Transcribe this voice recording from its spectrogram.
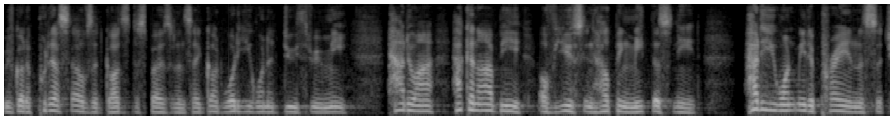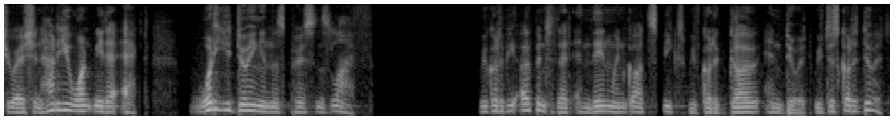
We've got to put ourselves at God's disposal and say, God, what do you want to do through me? How, do I, how can I be of use in helping meet this need? How do you want me to pray in this situation? How do you want me to act? What are you doing in this person's life? We've got to be open to that. And then when God speaks, we've got to go and do it. We've just got to do it,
